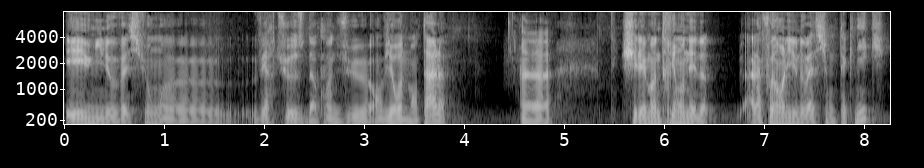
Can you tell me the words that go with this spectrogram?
et une innovation euh, vertueuse d'un point de vue environnemental. Euh, chez Lemon Tree, on est à la fois dans l'innovation technique,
